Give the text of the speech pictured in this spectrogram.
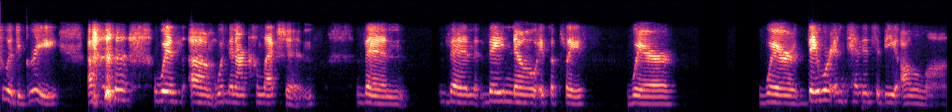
to a degree with um, within our collections, then then they know it's a place where where they were intended to be all along.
